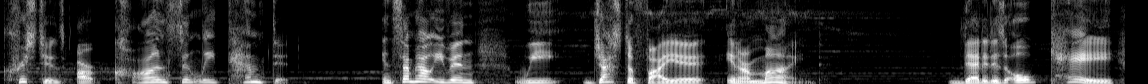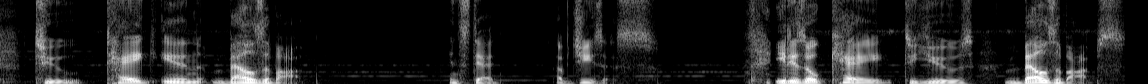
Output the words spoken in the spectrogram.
Christians are constantly tempted and somehow even we justify it in our mind that it is okay to tag in Beelzebub instead of Jesus. It is okay to use Beelzebub's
